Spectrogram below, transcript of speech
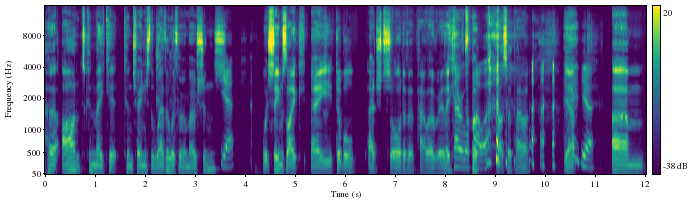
her aunt can make it can change the weather with her emotions. yeah, Which seems like a double edged sword of a power, really. terrible power. That's her power. Yeah. yeah. Um,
